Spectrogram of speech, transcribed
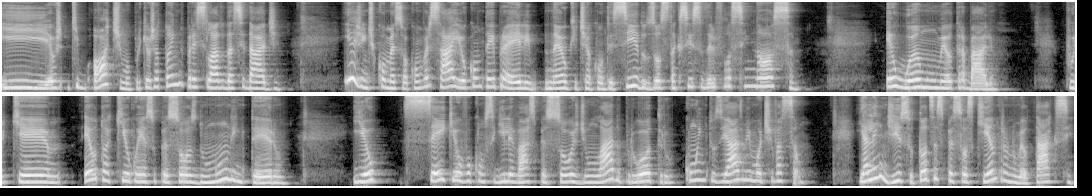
E eu, que ótimo, porque eu já tô indo para esse lado da cidade. E a gente começou a conversar e eu contei para ele, né, o que tinha acontecido, dos outros taxistas. Ele falou assim: "Nossa, eu amo o meu trabalho. Porque eu tô aqui, eu conheço pessoas do mundo inteiro e eu sei que eu vou conseguir levar as pessoas de um lado para o outro com entusiasmo e motivação. E além disso, todas as pessoas que entram no meu táxi,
